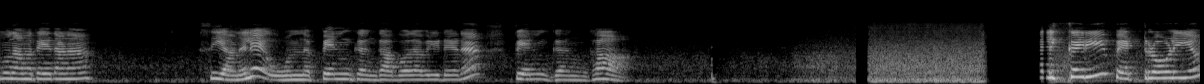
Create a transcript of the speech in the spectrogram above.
മൂന്നാമത്തെ ഏതാണ്? സി ആണ് അല്ലെ ഒന്ന് പെൻഗംഗ. ഗോദാവരിയുടെയാണ് പെൻഗംഗ. കൽക്കരി പെട്രോളിയം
